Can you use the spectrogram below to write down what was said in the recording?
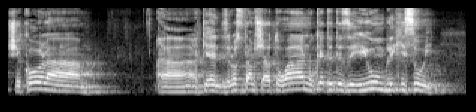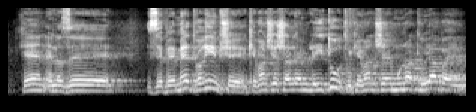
שכל ה... ה... כן, זה לא סתם שהתורה נוקטת איזה איום בלי כיסוי, כן, אלא זה, זה באמת דברים שכיוון שיש עליהם להיטות וכיוון שהאמונה תלויה בהם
